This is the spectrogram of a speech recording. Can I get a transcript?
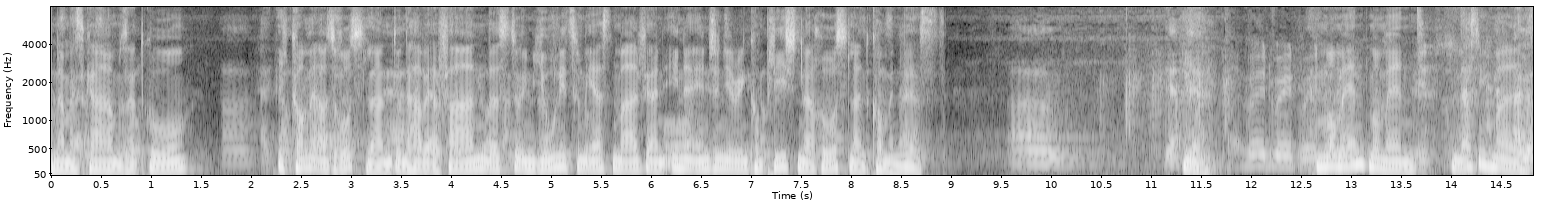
Namaskaram Sadhguru. Ich komme aus Russland und habe erfahren, dass du im Juni zum ersten Mal für ein Inner Engineering Completion nach Russland kommen wirst. Ja. Moment, Moment. Lass mich mal.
